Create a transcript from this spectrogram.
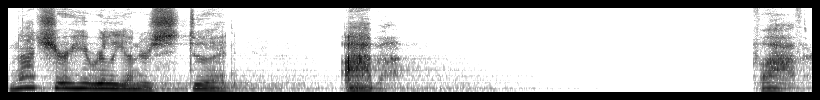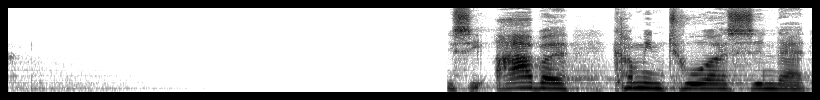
I'm not sure he really understood Abba, Father. You see, Abba coming to us in that,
